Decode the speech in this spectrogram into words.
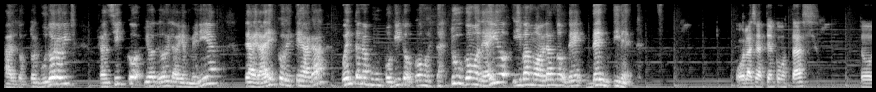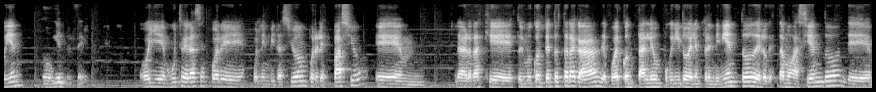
al doctor Budorovich. Francisco, yo te doy la bienvenida te agradezco que estés acá. Cuéntanos un poquito cómo estás tú, cómo te ha ido y vamos hablando de Dentinet. Hola Sebastián, ¿cómo estás? ¿Todo bien? Todo bien, perfecto. Oye, muchas gracias por, eh, por la invitación, por el espacio. Eh, la verdad es que estoy muy contento de estar acá, de poder contarles un poquitito del emprendimiento, de lo que estamos haciendo, de,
